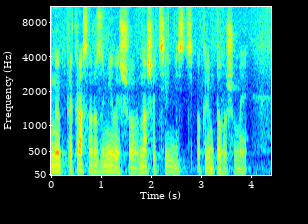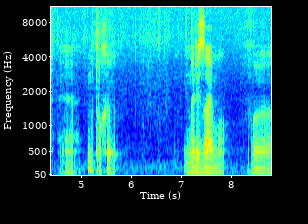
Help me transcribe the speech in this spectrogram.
Ми прекрасно розуміли, що наша цінність, окрім того, що ми е, ну, трохи нарізаємо в е,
